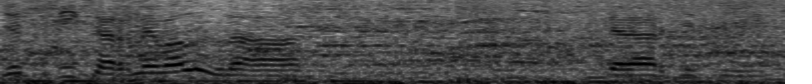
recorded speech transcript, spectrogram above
dětský karneval u nás v Gerarticích.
